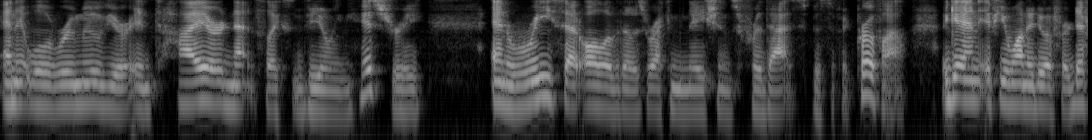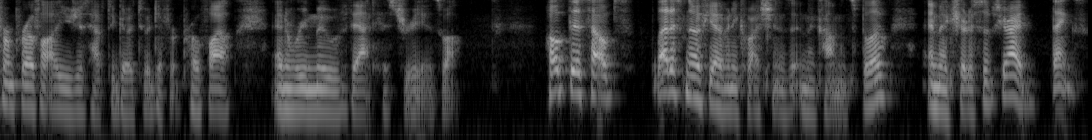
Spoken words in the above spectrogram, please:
and it will remove your entire Netflix viewing history and reset all of those recommendations for that specific profile. Again, if you want to do it for a different profile, you just have to go to a different profile and remove that history as well. Hope this helps. Let us know if you have any questions in the comments below and make sure to subscribe. Thanks.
